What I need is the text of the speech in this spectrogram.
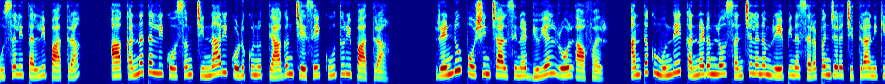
ముసలి తల్లి పాత్ర ఆ కన్నతల్లి కోసం చిన్నారి కొడుకును త్యాగం చేసే కూతురి పాత్ర. రెండూ పోషించాల్సిన డ్యూయల్ రోల్ ఆఫర్. అంతకు ముందే కన్నడంలో సంచలనం రేపిన శరపంజర చిత్రానికి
